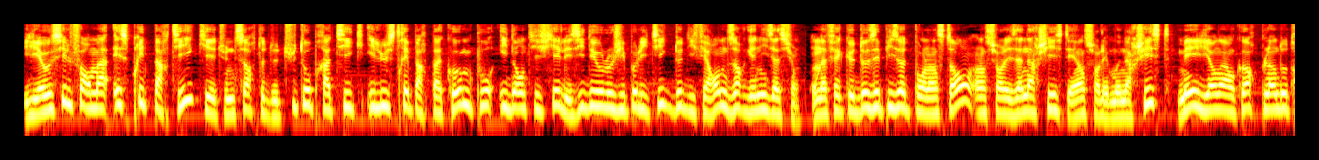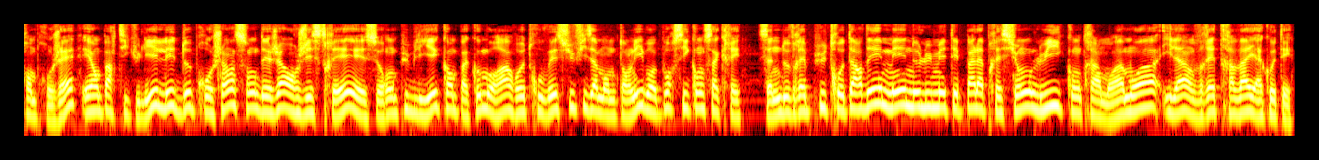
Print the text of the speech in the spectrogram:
Il y a aussi le format Esprit de parti, qui est une sorte de tuto pratique illustré par Pacôme pour identifier les idéologies politiques de différentes organisations. On n'a fait que deux épisodes pour l'instant, un sur les anarchistes et un sur les monarchistes, mais il y en a encore plein d'autres en projet, et en particulier les deux prochains sont déjà enregistrés et seront publiés quand Pacôme aura retrouvé suffisamment de temps libre pour s'y consacrer. Ça ne devrait plus trop tarder, mais ne lui mettez pas la pression, lui, contrairement à moi, il a un vrai travail à côté.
